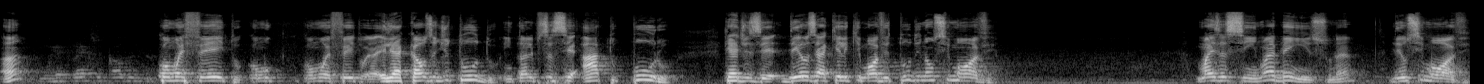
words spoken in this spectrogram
Hã? Como efeito, como, como efeito. Ele é causa de tudo. Então ele precisa ser ato puro. Quer dizer, Deus é aquele que move tudo e não se move. Mas assim, não é bem isso, né? Deus se move.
